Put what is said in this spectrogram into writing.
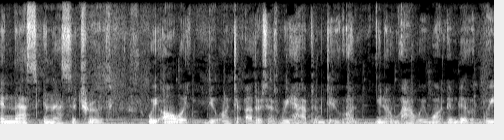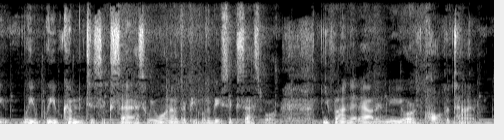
And that's, and that's the truth. We always do unto others as we have them do on you know how we want them to do it. We we we come into success. We want other people to be successful. You find that out in new york all the time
